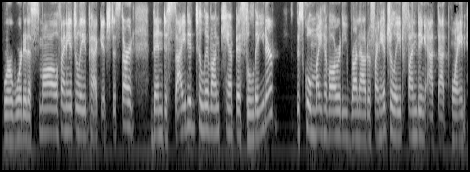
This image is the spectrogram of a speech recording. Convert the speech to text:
were awarded a small financial aid package to start, then decided to live on campus later, the school might have already run out of financial aid funding at that point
